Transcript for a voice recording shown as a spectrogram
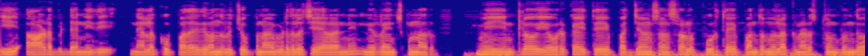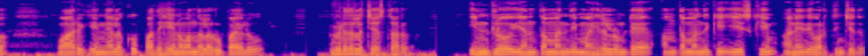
ఈ ఆడబిడ్డ నిధి నెలకు పదహైదు వందల చొప్పున విడుదల చేయాలని నిర్ణయించుకున్నారు. మీ ఇంట్లో ఎవరికైతే పద్దెనిమిది సంవత్సరాలు పూర్తయి పంతొమ్మిదిలోకి నడుస్తుంటుందో వారికి నెలకు పదిహేను వందల రూపాయలు విడుదల చేస్తారు. ఇంట్లో ఎంతమంది మహిళలు ఉంటే అంతమందికి ఈ స్కీమ్ అనేది వర్తించదు.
